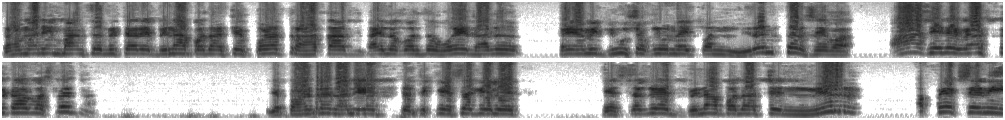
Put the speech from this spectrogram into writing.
प्रामाणिक माणसं बिचारे बिना पदाचे पळत राहतात. काही लोकांचं वय झालं काही आम्ही देऊ शकलो नाही पण निरंतर सेवा. आज हे जे व्यासपीठावर बसलेत ना जे पांढरे झाले त्याचे केस गेलेत हे सगळे बिना पदाचे निर अपेक्षेने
